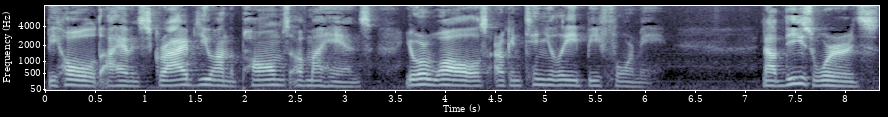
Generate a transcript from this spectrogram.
Behold I have inscribed you on the palms of my hands your walls are continually before me. Now, these words,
